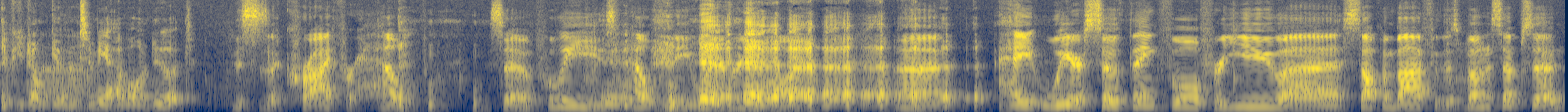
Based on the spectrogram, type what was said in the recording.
if you don't give them to me, I won't do it. This is a cry for help. so please help me wherever you are. Uh, hey, we are so thankful for you uh, stopping by for this bonus episode.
